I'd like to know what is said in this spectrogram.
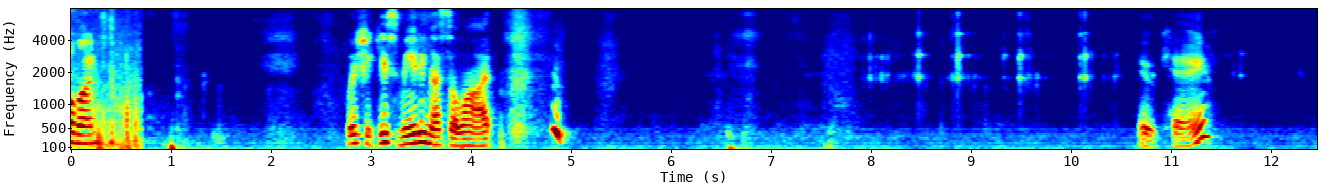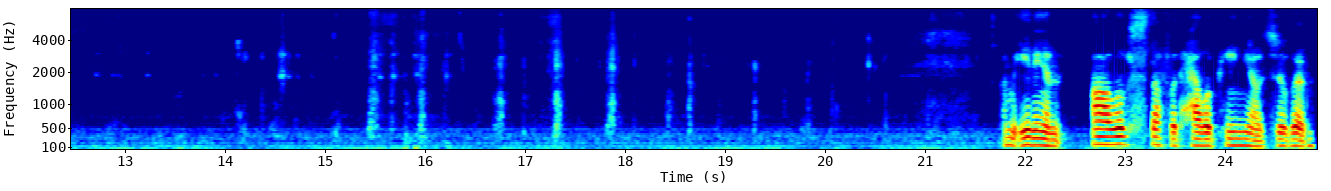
Hold on. Boy, she keeps meeting us a lot. Okay. I'm eating an olive stuffed with jalapeno. It's so good.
